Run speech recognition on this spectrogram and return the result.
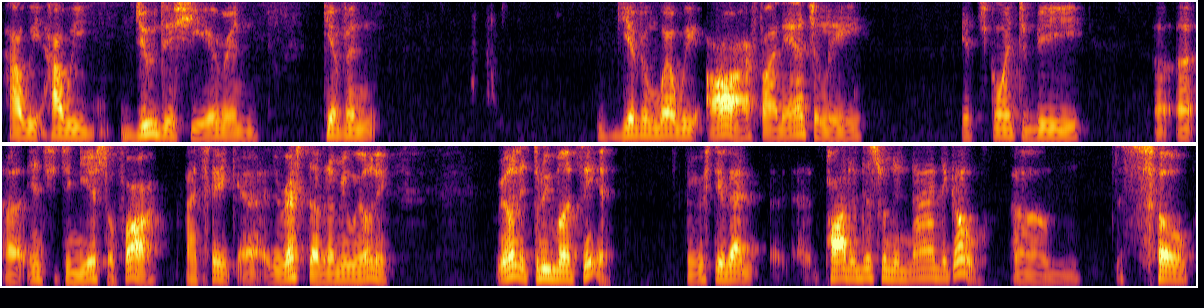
how we how we do this year, and given given where we are financially, it's going to be a, interesting year so far. I think uh, the rest of it. I mean, we only we're only three months in and we still got uh, part of this one in nine to go. Um, so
